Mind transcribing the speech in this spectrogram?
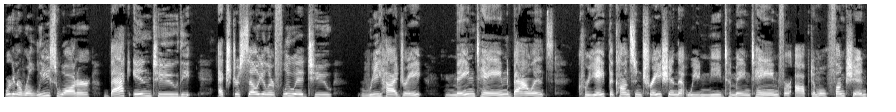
We're going to release water back into the extracellular fluid to rehydrate maintain balance, create the concentration that we need to maintain for optimal function.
